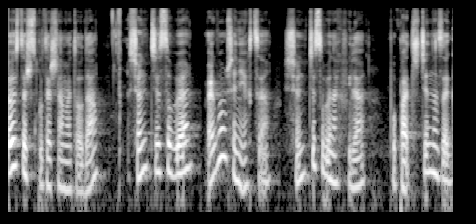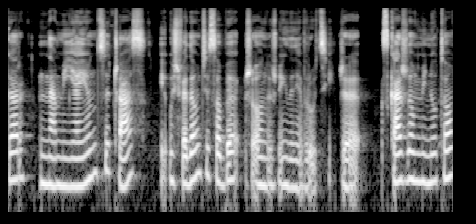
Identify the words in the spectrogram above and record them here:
to jest też skuteczna metoda. Siądźcie sobie, jak Wam się nie chce, siądźcie sobie na chwilę, popatrzcie na zegar na mijający czas i uświadomcie sobie, że on już nigdy nie wróci, że z każdą minutą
